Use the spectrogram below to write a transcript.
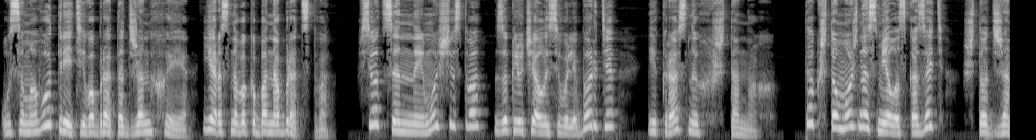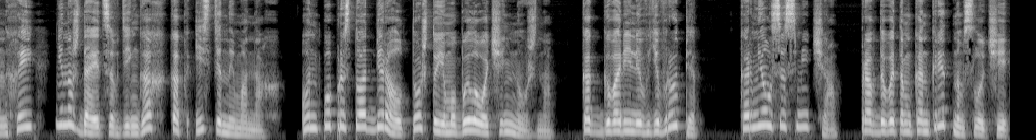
у самого третьего брата Джан Хэя, яростного кабана братства, все ценное имущество заключалось в алебарде и красных штанах. Так что можно смело сказать, что Джан Хэй не нуждается в деньгах, как истинный монах. Он попросту отбирал то, что ему было очень нужно. Как говорили в Европе, кормился с меча, правда, в этом конкретном случае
